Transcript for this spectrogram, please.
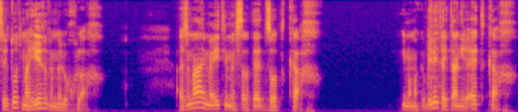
שרטוט מהיר ומלוכלך. אז מה אם הייתי מסרטט זאת כך? אם המקבילית הייתה נראית כך.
